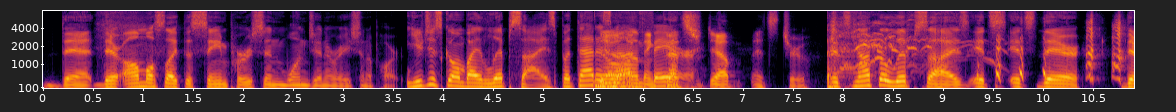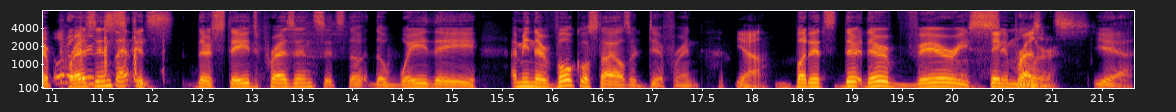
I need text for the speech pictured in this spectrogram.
that they're almost like the same person, one generation apart. You're just going by lip size, but that is no, not I think fair. that's yep, it's true. It's not the lip size; it's it's their their What presence. It's their stage presence. It's the the way they. I mean, their vocal styles are different, Yeah, but it's they're they're very big similar. presence. Yeah, It's-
